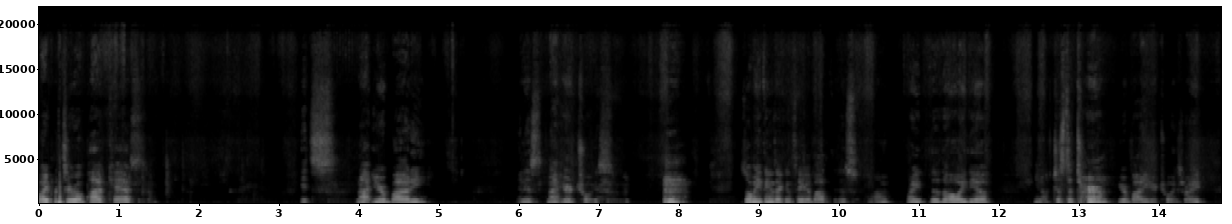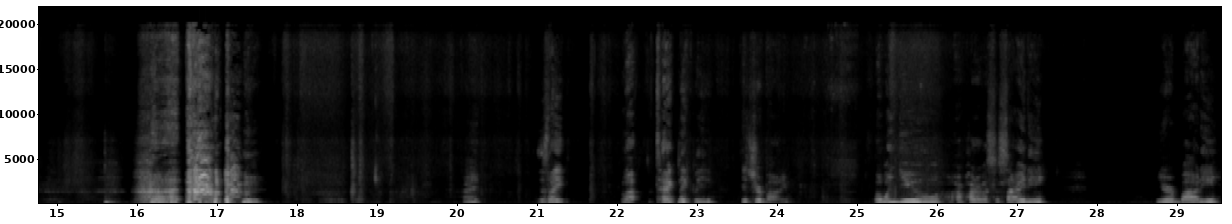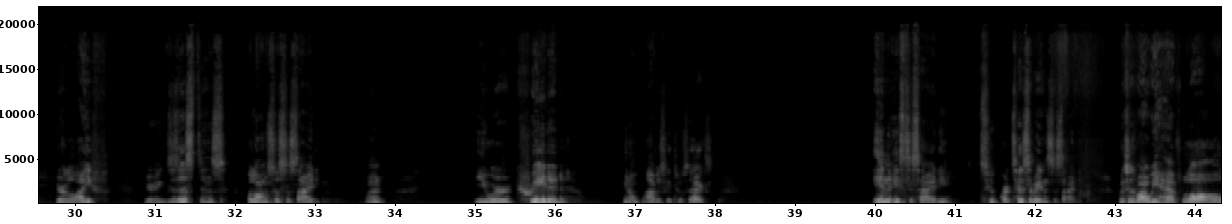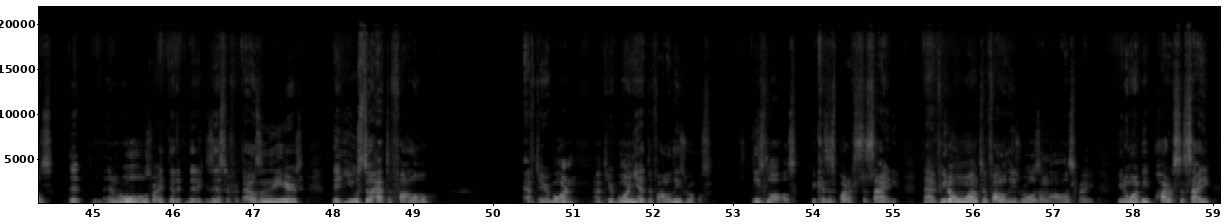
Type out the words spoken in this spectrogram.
Wife Material Podcast. It's not your body and it's not your choice. so many things I can say about this, um, right? The, the whole idea of, you know, just a term, your body, your choice, right? right? It's like, well, technically, it's your body. But when you are part of a society, your body, your life, your existence belongs to society, right? You were created, you know, obviously through sex, in a society to participate in society, which is why we have laws that and rules, right, that, that existed for thousands of years that you still have to follow after you're born. After you're born, you have to follow these rules, these laws, because it's part of society. Now, if you don't want to follow these rules and laws, right, you don't want to be part of society,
